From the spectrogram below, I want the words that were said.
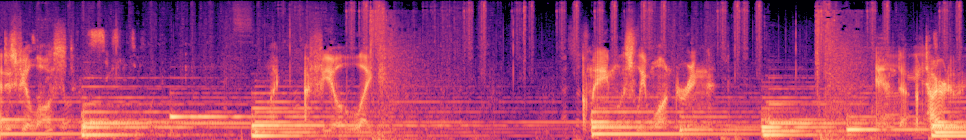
I just feel lost. Like I'm aimlessly wandering. And uh, I'm tired of it.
